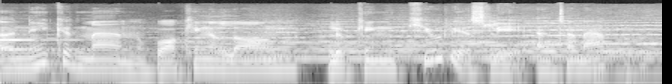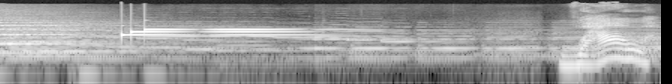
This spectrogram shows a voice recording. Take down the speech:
a naked man walking along looking curiously at an apple. Wow,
